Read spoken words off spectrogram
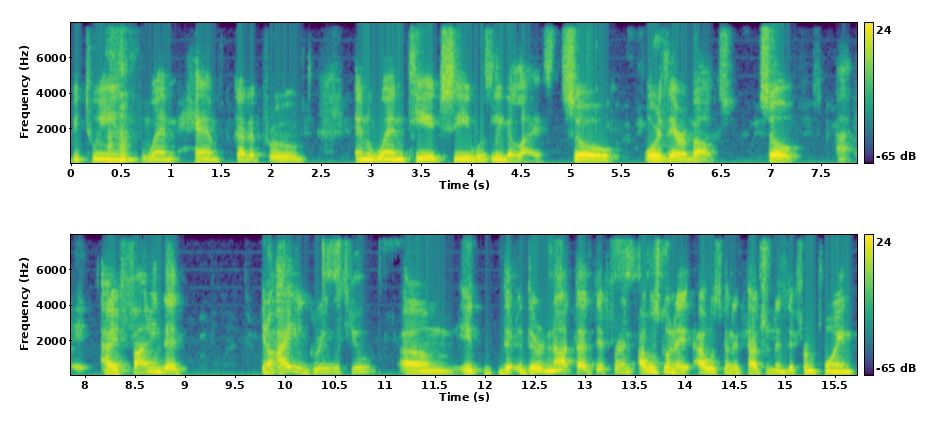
between mm-hmm. when hemp got approved and when THC was legalized. So, or thereabouts. So, I, I find that you know, I agree with you. Um, it they're, they're not that different. I was gonna I was gonna touch on a different point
